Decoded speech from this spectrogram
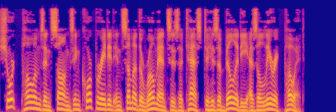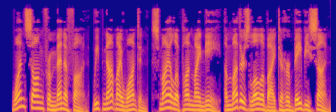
Short poems and songs incorporated in some of the romances attest to his ability as a lyric poet. One song from Menaphon, Weep Not My Wanton, Smile Upon My Knee, a mother's lullaby to her baby son,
